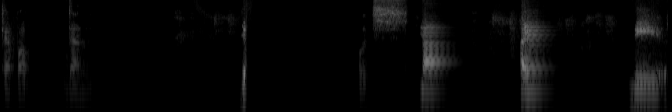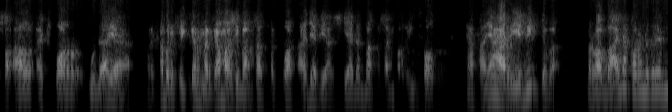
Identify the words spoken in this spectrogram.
K-pop dan. Nah, di soal ekspor budaya, mereka berpikir mereka masih bangsa terkuat aja di Asia dan bangsa yang paling top. Nyatanya hari ini coba berapa banyak orang dengerin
